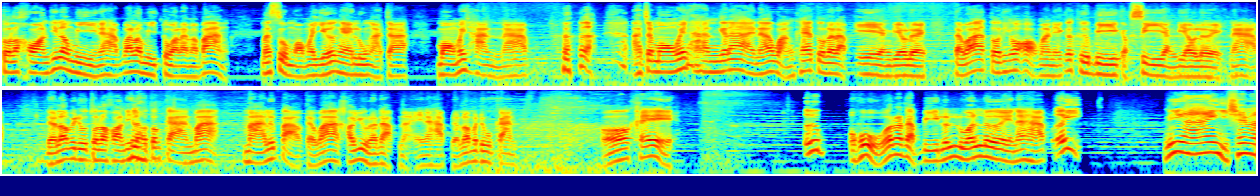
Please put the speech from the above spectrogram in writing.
ตัวละครที่เรามีนะครับ ว่าเรามีตัวอะไรมาบ้าง มันสุ่มออกมาเยอะไงลุงอาจจะมองไม่ทันนะครับ อาจจะมองไม่ทันก็ได้นะ หวังแค่ตัวระดับ A อย่างเดียวเลย แต่ว่าตัวที่เขาออกมาเนี่ยก็คือ B กับ C อย่างเดียวเลยนะครับเดี๋ยวเราไปดูตัวละครที่เราต้องการว่ามาหรือเปล่าแต่ว่าเขาอยู่ระดับไหนนะครับ เดี๋ยวเรามาดูกัน โอเคอึ๊บโอ้โห ระดับ B ล้วนๆเลยนะครับ เอ้ย นี่ไงใช่ไหม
